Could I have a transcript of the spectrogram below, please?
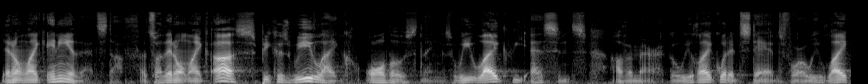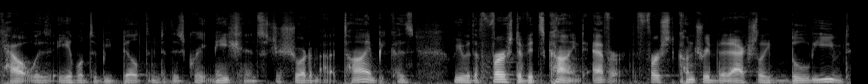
They don't like any of that stuff. That's why they don't like us because we like all those things. We like the essence of America. We like what it stands for. We like how it was able to be built into this great nation in such a short amount of time because we were the first of its kind ever, the first country that actually believed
